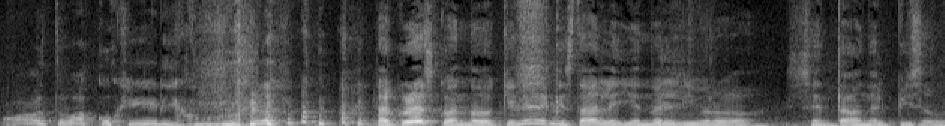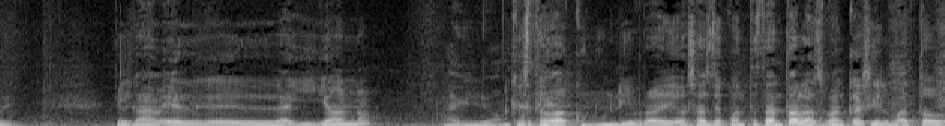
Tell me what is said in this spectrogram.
Oh, te va a coger, hijo. ¿Te acuerdas cuando... ¿Quién era el que estaba leyendo el libro sentado en el piso, güey? El, el, el aguillón, ¿no? Aguillón. ¿por Que qué? estaba con un libro ahí. O sea, haz de cuenta, están todas las bancas y el vato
